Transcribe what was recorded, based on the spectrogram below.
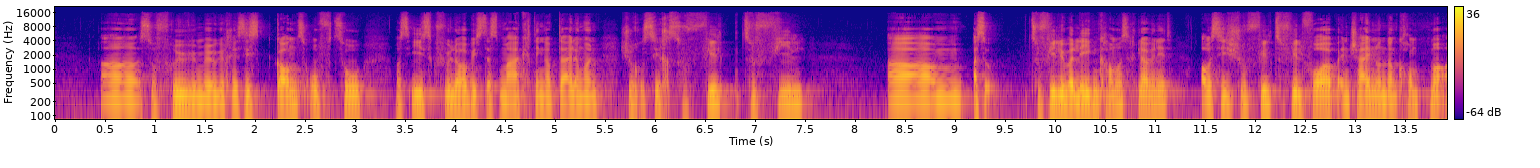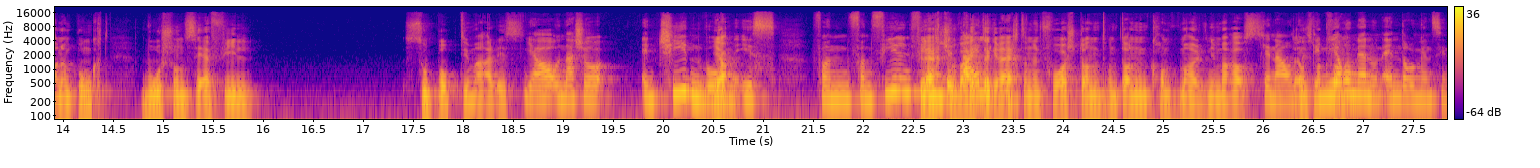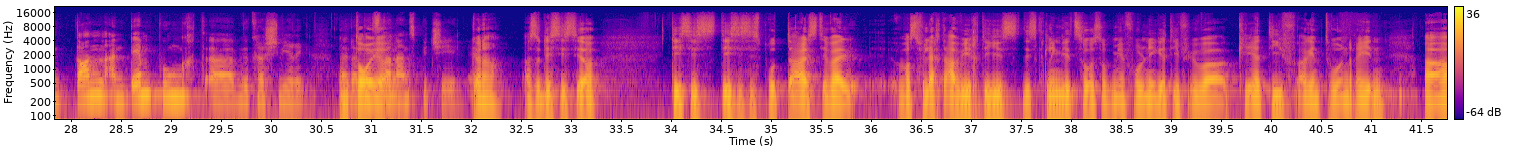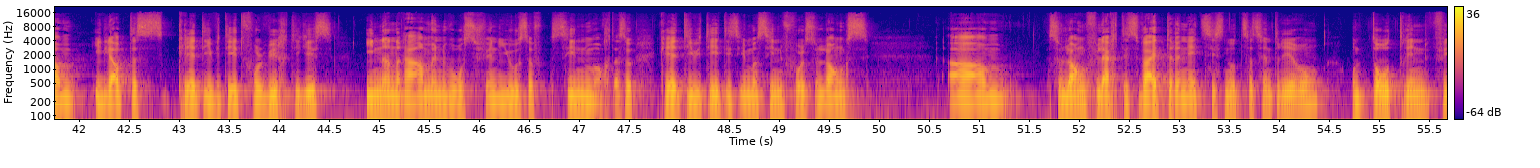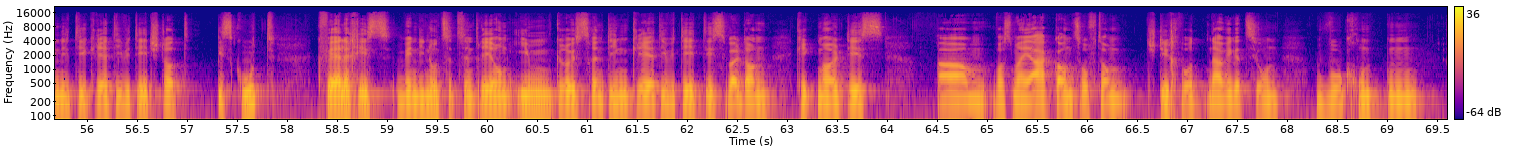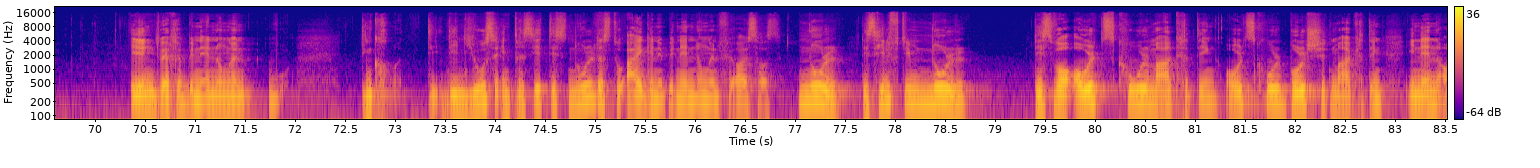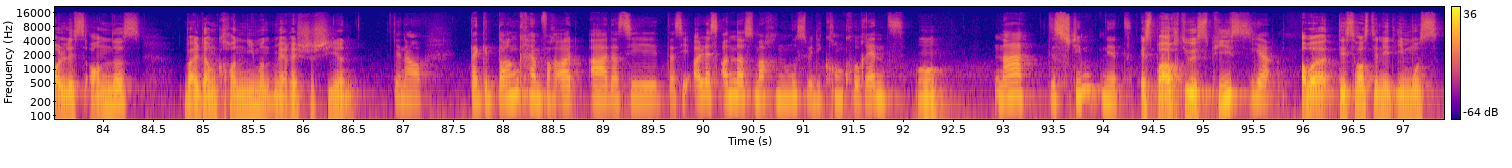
äh, so früh wie möglich. Es ist ganz oft so, was ich das Gefühl habe, ist, dass Marketingabteilungen sich so viel zu viel, ähm, also zu viel überlegen kann man sich glaube ich nicht, aber sie schon viel zu viel vorab entscheiden und dann kommt man an einen Punkt, wo schon sehr viel suboptimal ist. Ja, und auch schon entschieden worden ja. ist von, von vielen, vielen Vielleicht schon weitergereicht an den Vorstand und dann kommt man halt nicht mehr raus. Genau, und dann Optimierungen und Änderungen sind dann an dem Punkt äh, wirklich schwierig. Weil Und da teuer. dann ans Budget. Ja. Genau. Also das ist ja, das ist, das ist das Brutalste, weil was vielleicht auch wichtig ist, das klingt jetzt so, als ob wir voll negativ über Kreativagenturen reden. Ähm, ich glaube, dass Kreativität voll wichtig ist, in einem Rahmen, wo es für einen User Sinn macht. Also Kreativität ist immer sinnvoll, solange es ähm, solange vielleicht das weitere Netz ist Nutzerzentrierung und dort drin findet die Kreativität statt, ist gut. Gefährlich ist, wenn die Nutzerzentrierung im größeren Ding Kreativität ist, weil dann kriegt man halt das, ähm, was wir ja auch ganz oft haben, Stichwort Navigation, wo Kunden irgendwelche Benennungen, wo, den, die- den User interessiert das null, dass du eigene Benennungen für alles hast. Null. Das hilft ihm null. Das war Oldschool Marketing, Oldschool Bullshit Marketing. Ich nenne alles anders, weil dann kann niemand mehr recherchieren. Genau. Der Gedanke einfach auch, dass, ich, dass ich alles anders machen muss wie die Konkurrenz. Na, das stimmt nicht. Es braucht USPs, Ja. aber das heißt ja nicht, ich muss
